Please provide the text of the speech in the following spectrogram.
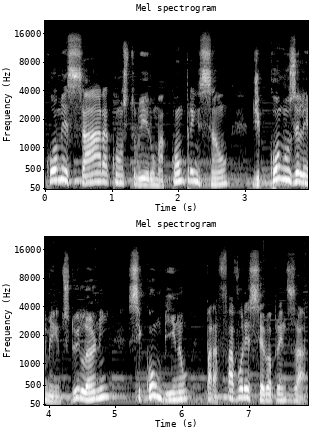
começar a construir uma compreensão de como os elementos do e-learning se combinam para favorecer o aprendizado.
